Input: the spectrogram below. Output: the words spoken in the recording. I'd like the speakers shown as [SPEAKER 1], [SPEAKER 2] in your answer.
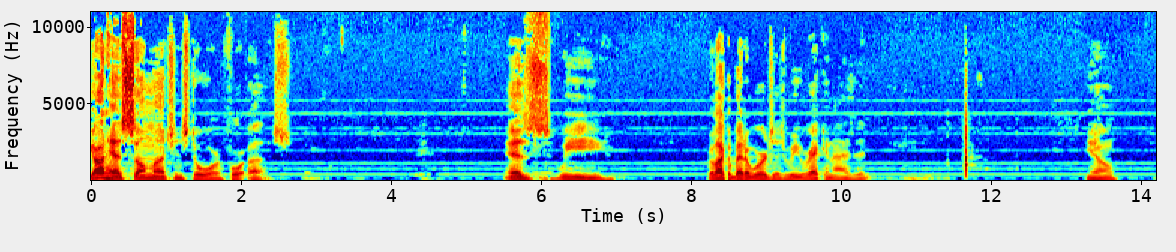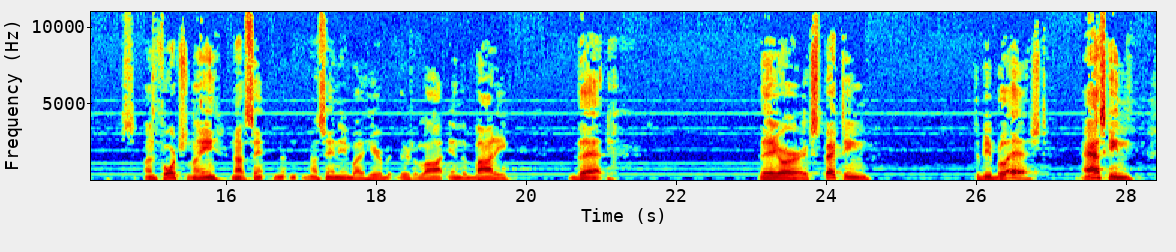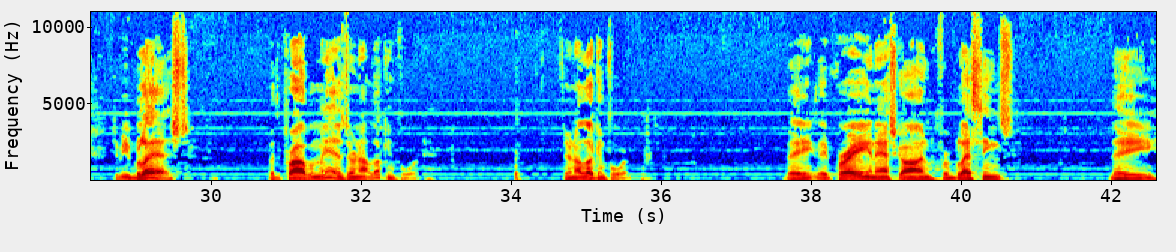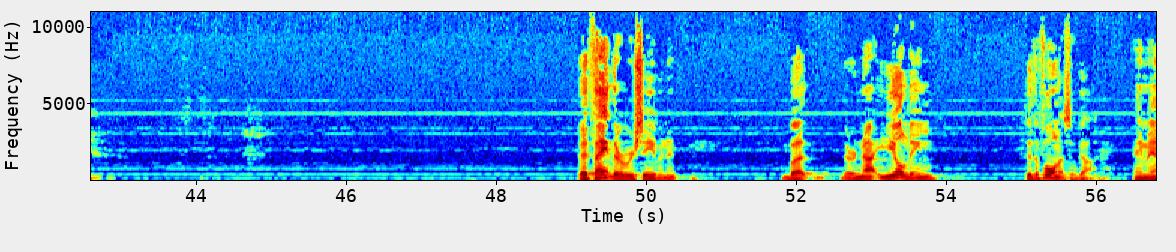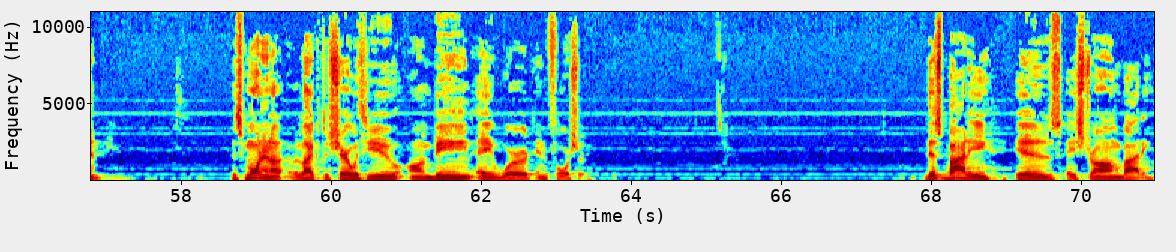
[SPEAKER 1] God has so much in store for us. As we, for lack of better words, as we recognize it, you know, unfortunately, not saying not saying anybody here, but there's a lot in the body that they are expecting to be blessed, asking to be blessed, but the problem is they're not looking for it. They're not looking for it. They they pray and ask God for blessings. They They think they're receiving it, but they're not yielding to the fullness of God. Amen. This morning, I would like to share with you on being a word enforcer. This body is a strong body.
